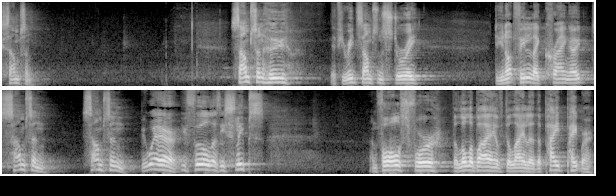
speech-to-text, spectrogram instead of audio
Like Samson. Samson, who, if you read Samson's story, do you not feel like crying out, Samson, Samson, beware, you fool, as he sleeps and falls for the lullaby of Delilah, the Pied Piper?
